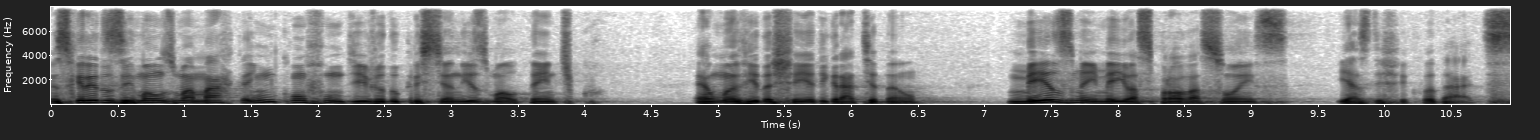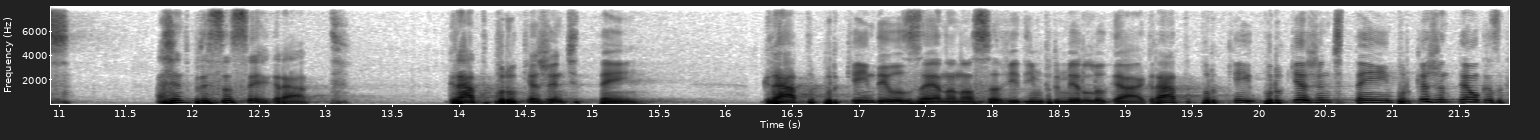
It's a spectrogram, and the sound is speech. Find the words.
Meus queridos irmãos, uma marca inconfundível do cristianismo autêntico é uma vida cheia de gratidão, mesmo em meio às provações e às dificuldades. A gente precisa ser grato, grato por o que a gente tem, grato por quem Deus é na nossa vida em primeiro lugar, grato por, quem, por o que a gente tem, por que a gente tem alcançado,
